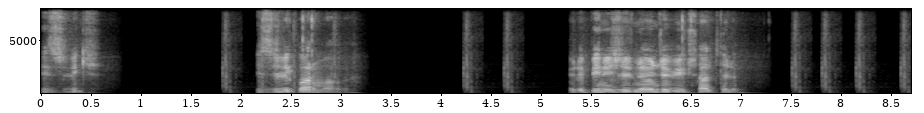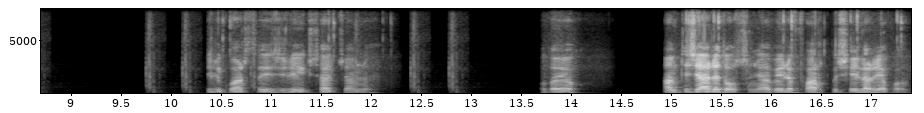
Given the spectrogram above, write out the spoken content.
Dizcilik. Dizcilik var mı abi? Böyle biniciliğini önce bir yükseltelim. Dizcilik varsa dizciliği yükselteceğim de. O da yok. Tamam ticaret olsun ya. Böyle farklı şeyler yapalım.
